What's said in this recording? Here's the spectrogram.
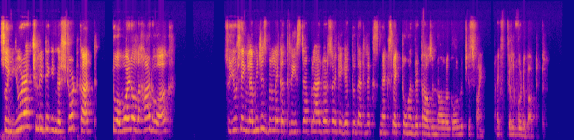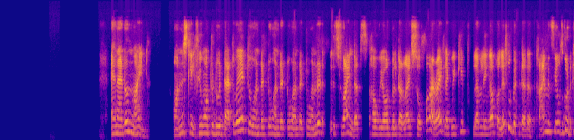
So you're actually taking a shortcut to avoid all the hard work. So you're saying, let me just build like a three-step ladder so I can get to that next, next like $200,000 goal, which is fine. I feel good about it. And I don't mind honestly if you want to do it that way 200 200 200 200 it's fine. That's how we all built our lives so far right? Like we keep leveling up a little bit at a time. It feels good.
